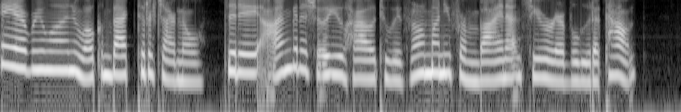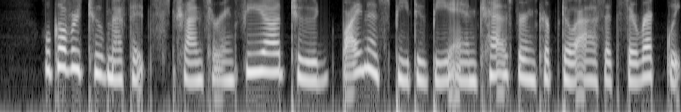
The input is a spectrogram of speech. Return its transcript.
Hey everyone, welcome back to the channel. Today, I'm going to show you how to withdraw money from Binance to your Revolut account. We'll cover two methods, transferring fiat to Binance P2P and transferring crypto assets directly.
